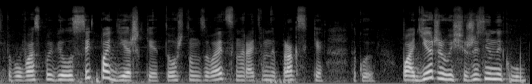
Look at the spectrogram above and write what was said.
чтобы у вас появилась сеть поддержки, то, что называется в нарративной практике такой поддерживающий жизненный клуб.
